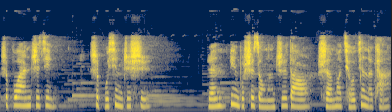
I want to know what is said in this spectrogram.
是不安之境。是不幸之事。人并不是总能知道什么囚禁了他，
